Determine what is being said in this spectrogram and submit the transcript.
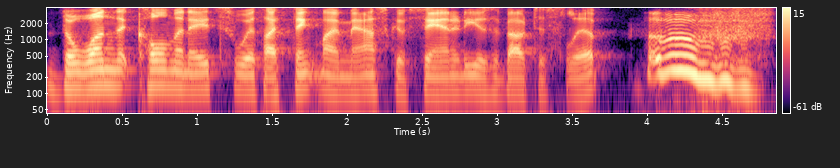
The one that culminates with I think my mask of sanity is about to slip. Oof.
